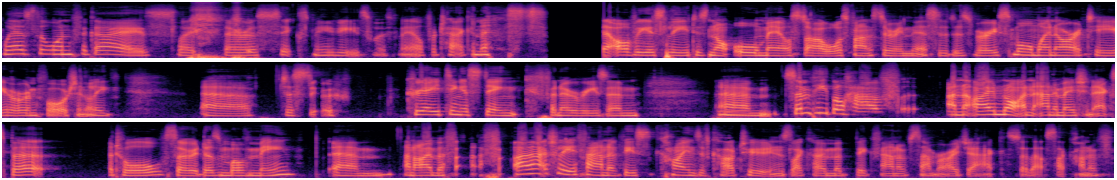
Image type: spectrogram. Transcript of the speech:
where's the one for guys? Like, there are six movies with male protagonists. Obviously, it is not all male Star Wars fans doing this. It is a very small minority who are unfortunately uh, just creating a stink for no reason. Um, some people have, and I'm not an animation expert at all, so it doesn't bother me. Um, and I'm a, fa- I'm actually a fan of these kinds of cartoons. Like I'm a big fan of Samurai Jack, so that's that kind of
